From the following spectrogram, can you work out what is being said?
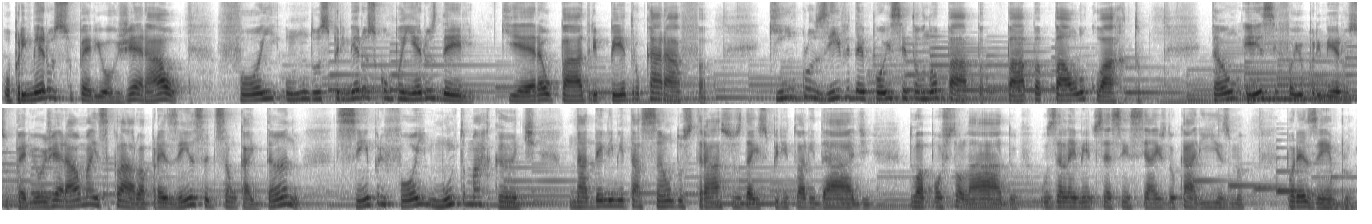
O primeiro superior geral foi um dos primeiros companheiros dele, que era o padre Pedro Carafa, que inclusive depois se tornou papa, Papa Paulo IV. Então, esse foi o primeiro superior geral, mas claro, a presença de São Caetano sempre foi muito marcante na delimitação dos traços da espiritualidade, do apostolado, os elementos essenciais do carisma. Por exemplo,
